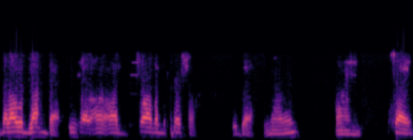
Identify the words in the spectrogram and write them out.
but I would love that. Because I, I'd thrive under pressure with that, you know what I mean? Um so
